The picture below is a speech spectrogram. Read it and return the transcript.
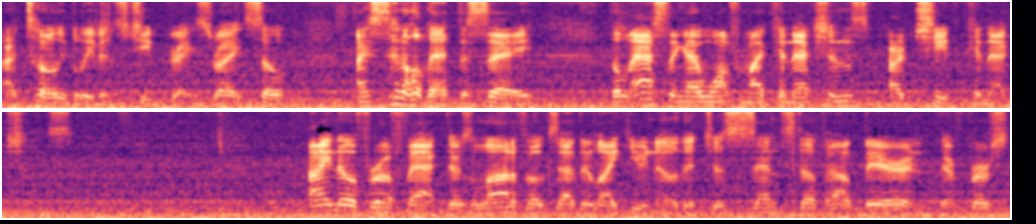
I, totally believe it's cheap grace, right? So I said all that to say the last thing I want for my connections are cheap connections. I know for a fact there's a lot of folks out there like you know that just send stuff out there and their first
